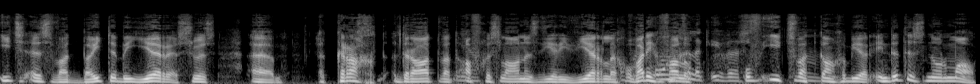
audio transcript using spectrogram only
iets is wat buite beheer is, soos 'n uh, 'n kragdraad wat ja. afgeslaan is deur die weerlig of, of wat die geval of, of iets wat hmm. kan gebeur en dit is normaal.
